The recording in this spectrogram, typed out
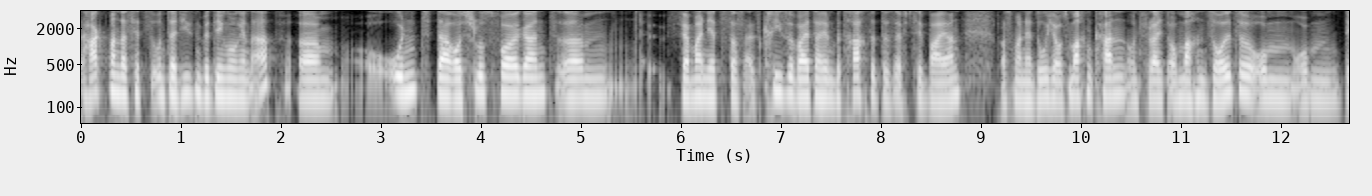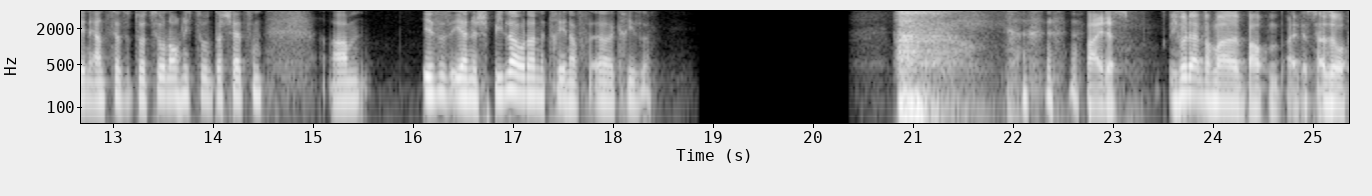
hakt man das jetzt unter diesen Bedingungen ab ähm, und daraus schlussfolgernd, ähm, wenn man jetzt das als Krise weiterhin betrachtet des FC Bayern, was man ja durchaus machen kann und vielleicht auch machen sollte, um, um den Ernst der Situation auch nicht zu unterschätzen, ähm, ist es eher eine Spieler- oder eine Trainerkrise? beides. Ich würde einfach mal behaupten, beides. Also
